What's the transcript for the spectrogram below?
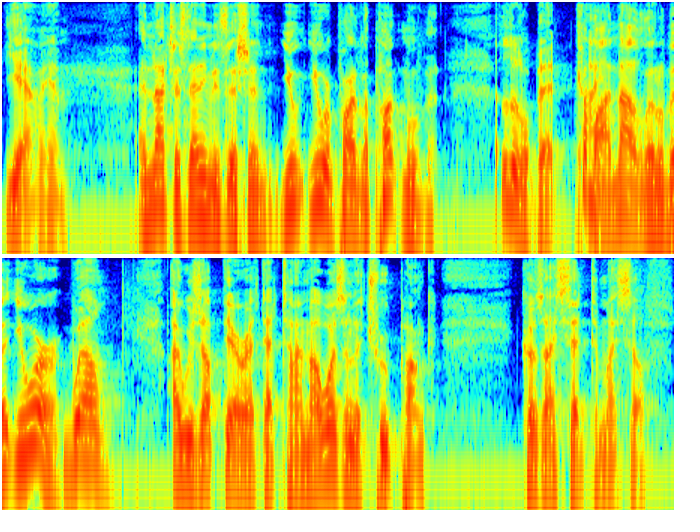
Yeah, I am. And not just any musician. You you were part of the punk movement. A little bit. Come I- on, not a little bit. You were. Well, I was up there at that time. I wasn't a true punk because I said to myself,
